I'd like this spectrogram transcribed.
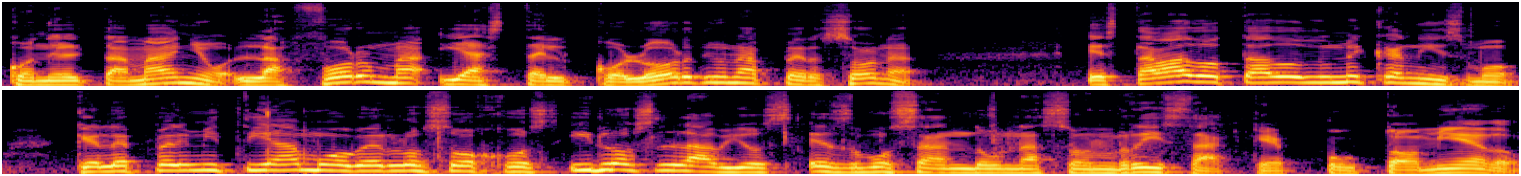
con el tamaño, la forma y hasta el color de una persona estaba dotado de un mecanismo que le permitía mover los ojos y los labios esbozando una sonrisa. ¡Qué puto miedo!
